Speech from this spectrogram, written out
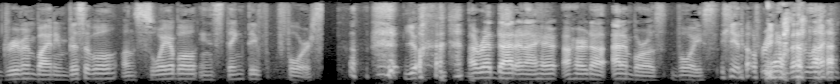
driven by an invisible, unswayable, instinctive force. Yo, I read that and I heard I heard uh, Attenborough's voice, you know, reading that line.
